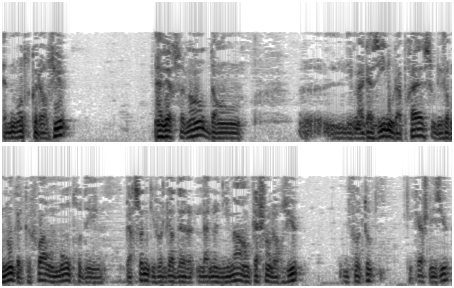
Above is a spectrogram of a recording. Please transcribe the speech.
Elles ne montrent que leurs yeux. Inversement, dans euh, les magazines ou la presse ou les journaux, quelquefois, on montre des personnes qui veulent garder l'anonymat en cachant leurs yeux. Une photo qui, qui cache les yeux.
